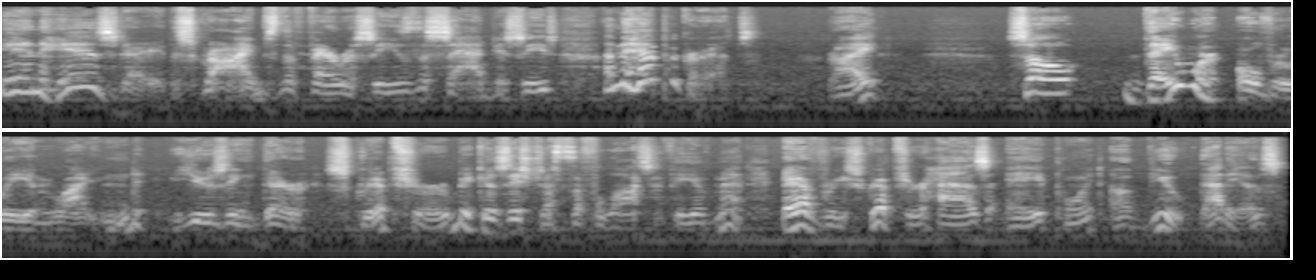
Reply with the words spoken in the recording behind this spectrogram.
in his day the scribes, the Pharisees, the Sadducees, and the hypocrites, right? So they weren't overly enlightened using their scripture because it's just the philosophy of men. Every scripture has a point of view. That is,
